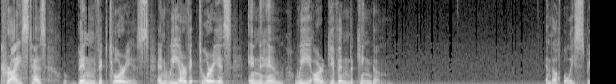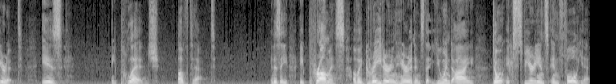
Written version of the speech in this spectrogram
Christ has been victorious and we are victorious in him, we are given the kingdom. And the Holy Spirit is a pledge of that. It is a, a promise of a greater inheritance that you and I don't experience in full yet.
